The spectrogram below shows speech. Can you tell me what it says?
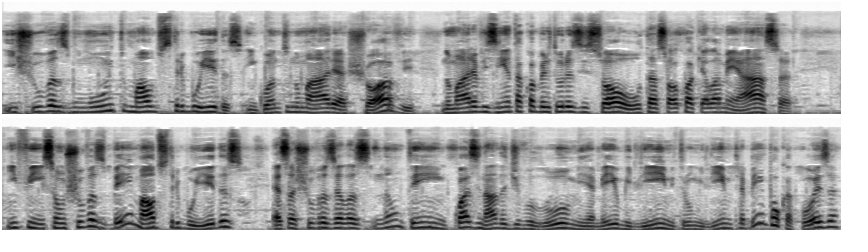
e chuvas muito mal distribuídas. Enquanto numa área chove, numa área vizinha está com aberturas de sol ou está só com aquela ameaça. Enfim, são chuvas bem mal distribuídas. Essas chuvas elas não têm quase nada de volume, é meio milímetro, um milímetro, é bem pouca coisa.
